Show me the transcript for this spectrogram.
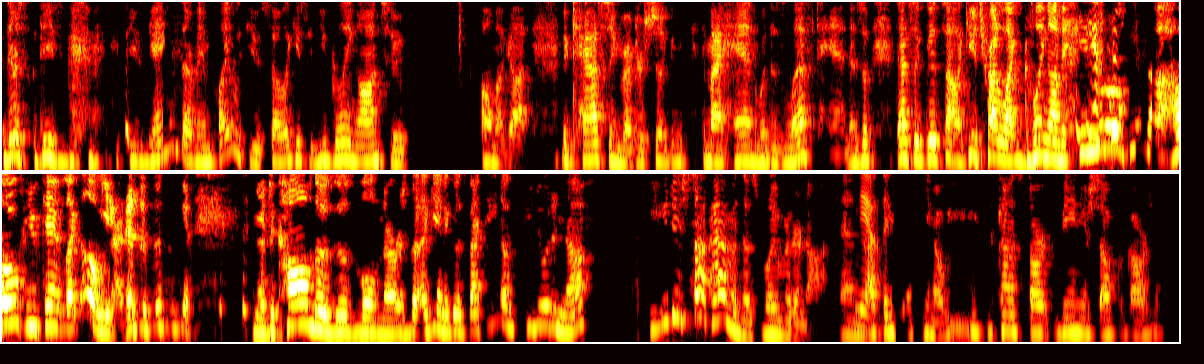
There's these these games that are being played with you. So like you said, you cling on to Oh my God! The casting director shook my hand with his left hand. And so that's a good sign. Like you try to like cling on to any Yes. little hope you can. Like, oh yeah, that's this is good. You know, to calm those those little nerves. But again, it goes back to you know, if you do it enough, you do stop having those, believe it or not. And yeah. I think you know you, you kind of start being yourself regardless.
